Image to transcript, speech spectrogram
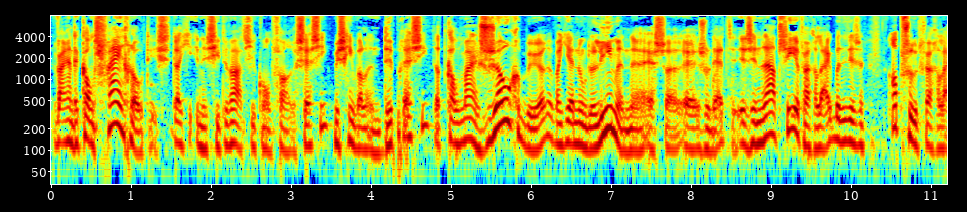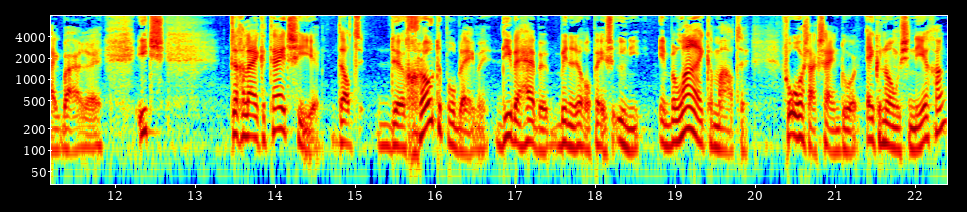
waarin de kans vrij groot is dat je in een situatie komt van recessie, misschien wel een depressie. Dat kan maar zo gebeuren, want jij noemde Lehman, uh, Esther, uh, zo net. Het is inderdaad zeer vergelijkbaar. Dit is een absoluut vergelijkbaar iets. Tegelijkertijd zie je dat de grote problemen die we hebben binnen de Europese Unie in belangrijke mate veroorzaakt zijn door economische neergang.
